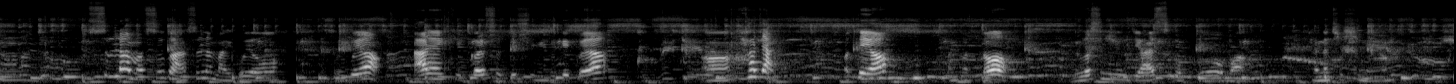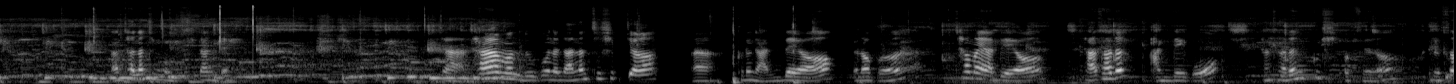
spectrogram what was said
음, 쓸려면 쓰고 안 말고요. 그리고요 아래 깃걸 써주시면 좋겠고요. 어, 화장 어때요? 이것도 쓰는지 알 수가 없고 막 장난치시네요. 난 장난친 건 비슷한데. 자, 사람은 누구나 장난치 쉽죠? 아, 그런 게 안 돼요. 여러분, 참아야 돼요. 자살은 안 되고, 자살은 끝이 없어요. 그래서,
